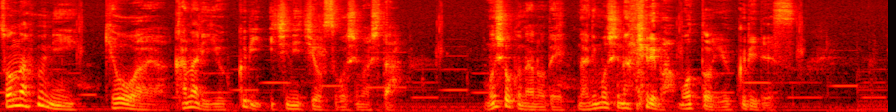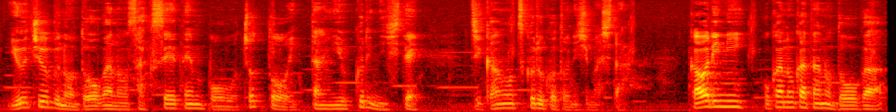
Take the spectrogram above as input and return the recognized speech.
そんな風に今日はかなりゆっくり一日を過ごしました。無職なので何もしなければもっとゆっくりです。YouTube の動画の作成テンポをちょっと一旦ゆっくりにして時間を作ることにしました。代わりに他の方の動画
